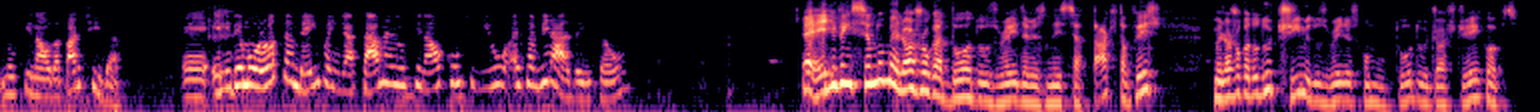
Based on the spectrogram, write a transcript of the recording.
no final da partida. É, ele demorou também para engatar, mas no final conseguiu essa virada. Então. É, ele vem sendo o melhor jogador dos Raiders nesse ataque, talvez o melhor jogador do time dos Raiders como um todo, o Josh Jacobs.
